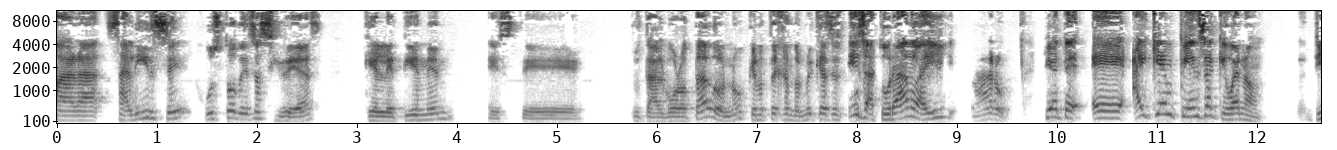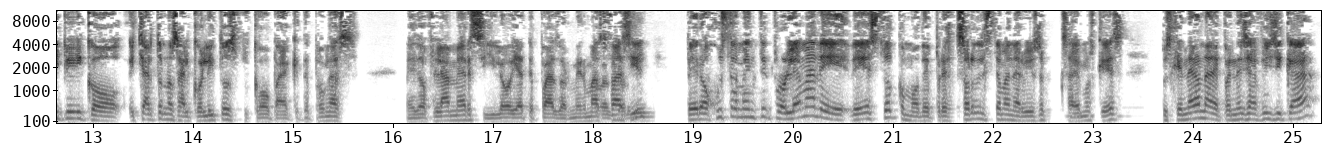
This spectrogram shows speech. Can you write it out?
para salirse justo de esas ideas que le tienen este pues, alborotado, ¿no? Que no te dejan dormir, ¿qué haces? Y saturado ahí. Claro. Fíjate, eh, hay quien piensa que, bueno, típico echarte unos alcoholitos pues, como para que te pongas medio flammers y luego ya te puedas dormir más fácil. Pero justamente el problema de, de, esto, como depresor del sistema nervioso, que sabemos que es, pues genera una dependencia física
